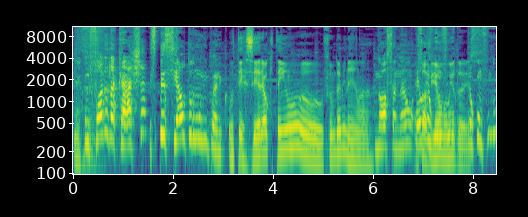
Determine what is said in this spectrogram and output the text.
Pânico? Um fora da caixa, especial Todo Mundo em Pânico. O terceiro é o que tem o filme do Eminem lá. Nossa, não. Eu só vi o um confundo, e o dois. Eu confundo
